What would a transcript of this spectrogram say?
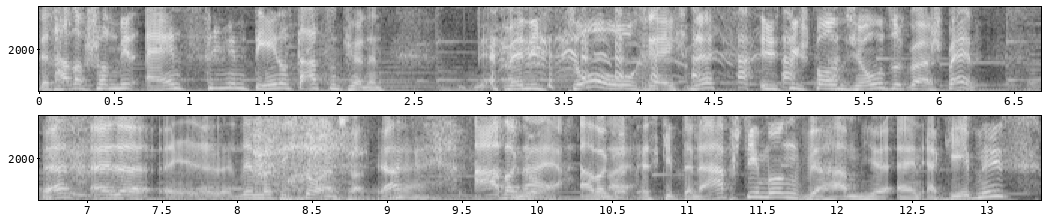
Das hat auch schon mit 1 singen, den und tanzen können. Wenn ich so hochrechne, ist die Spension sogar spät. Ja, also, äh, wenn man sich so anschaut. Ja? Aber gut, Naja, aber gut. naja. Es gibt eine Abstimmung, wir haben hier ein Ergebnis.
